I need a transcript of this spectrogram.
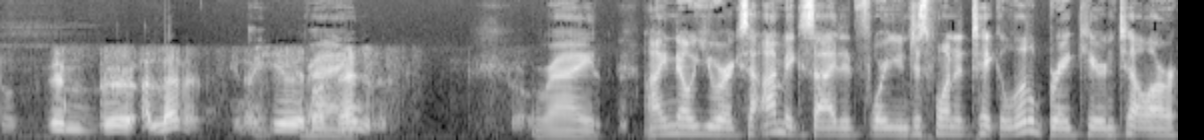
November 11th. You know, here in Right. Los Angeles. So, Right. I know you are excited. I'm excited for you and just want to take a little break here and tell our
